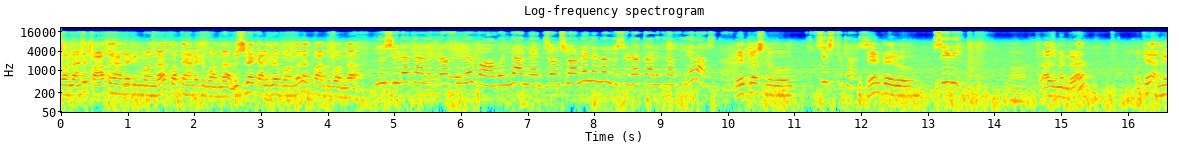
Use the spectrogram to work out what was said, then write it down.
బాగుందా అంటే పాత హ్యాండ్ రైటింగ్ బాగుందా కొత్త హ్యాండ్ రైటింగ్ బాగుందా లుసిడా క్యాలిగ్రాఫ్ బాగుందా లేదా పాత బాగుందా లుసిడా కాలిగ్రఫీయే బాగుంది అన్ని ఎగ్జామ్స్లోనే నేను లుసిడా కాలిగ్రఫీయే రాస్తాను ఏ క్లాస్ నువ్వు? సిక్స్త్ క్లాస్ ఏం పేరు? సిరి. రాజమండ్రా. ఓకే అన్ని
